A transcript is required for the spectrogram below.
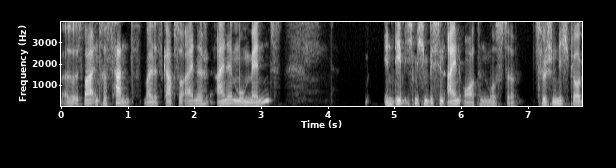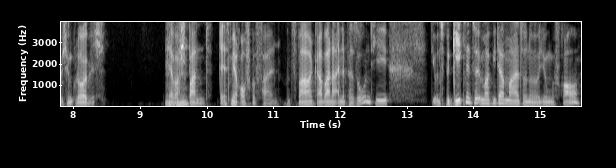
also es war interessant, weil es gab so eine, einen Moment, in dem ich mich ein bisschen einordnen musste zwischen nichtgläubig und gläubig. Der mhm. war spannend. Der ist mir auch aufgefallen. Und zwar gab es da eine Person, die, die uns begegnete immer wieder mal, so eine junge Frau.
